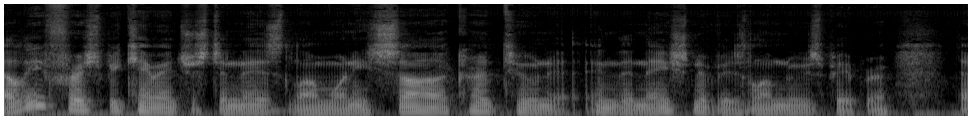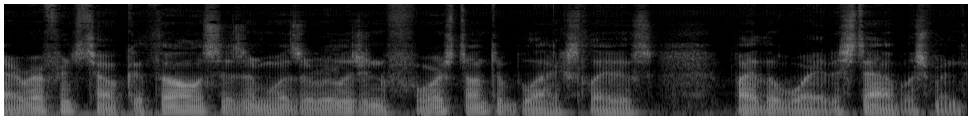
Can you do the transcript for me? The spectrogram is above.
Ali first became interested in Islam when he saw a cartoon in the Nation of Islam newspaper that referenced how Catholicism was a religion forced onto black slaves by the white establishment.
